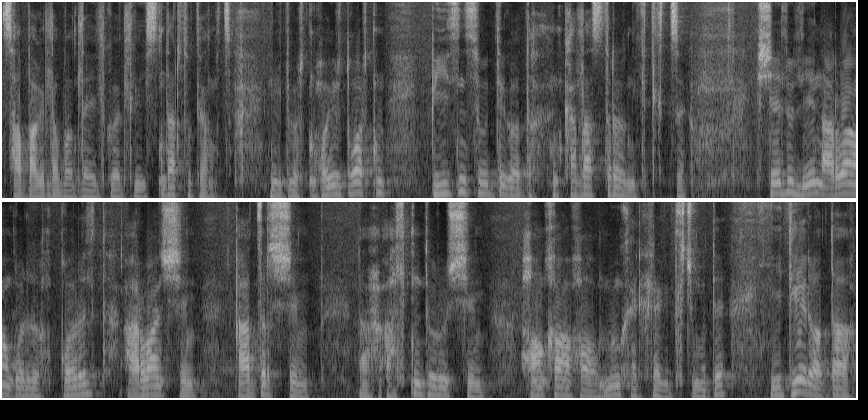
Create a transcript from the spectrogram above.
сав багла бодлоо аюулгүй байдал стандартууд хангацсан. Нэгдүгээрт нь, хоёрдугаарт нь бизнесүүдийг одоо кластераар нэгтгэгдсэн. Жишээлбэл энэ 13 гурилд 10 шим, газар шим, алтан төрүү шим, хонхон хоо, мөнх хархираа гэдэг ч юм уу те. Эдгээр одоо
